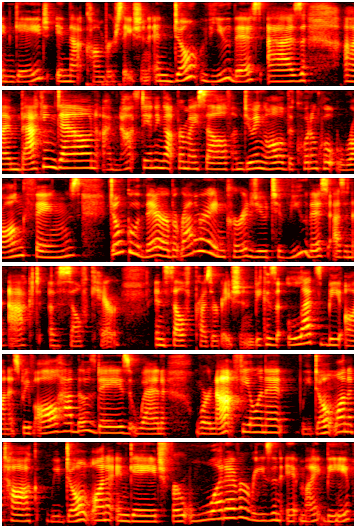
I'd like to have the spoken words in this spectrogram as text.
engage in that conversation. And don't view this as I'm backing down, I'm not standing up for myself, I'm doing all of the quote unquote wrong things. Don't go there, but rather I encourage you to view this as an act of self care and self preservation. Because let's be honest, we've all had those days when we're not feeling it, we don't want to talk, we don't want to engage for whatever reason it might be.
